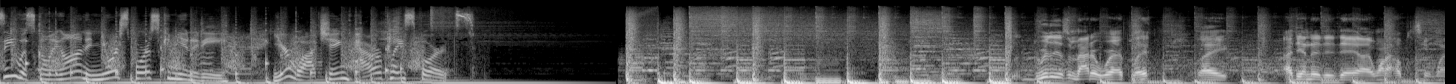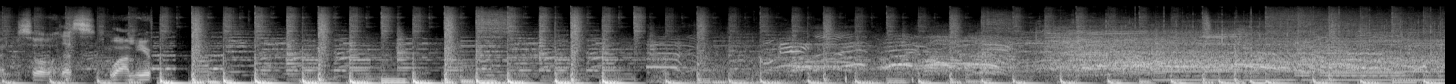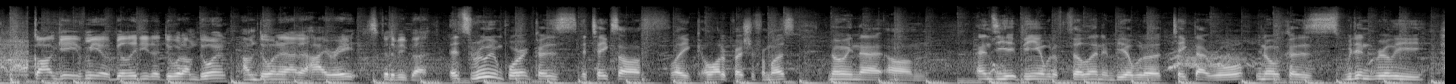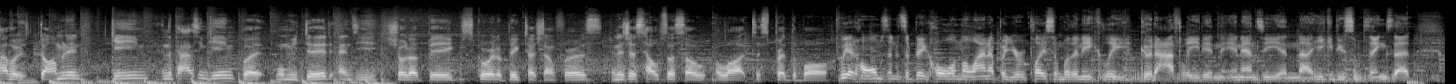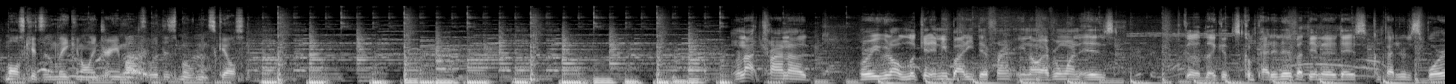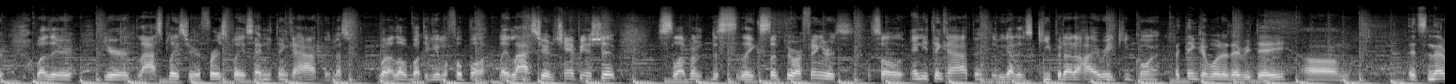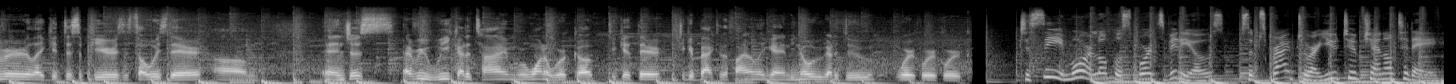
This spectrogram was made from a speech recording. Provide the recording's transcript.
See what's going on in your sports community. You're watching Power Play Sports. It really doesn't matter where I play. Like, at the end of the day, I want to help the team win. So that's why I'm here. Gave me ability to do what I'm doing. I'm doing it at a high rate. It's good to be back. It's really important because it takes off like a lot of pressure from us, knowing that um, NZ being able to fill in and be able to take that role, you know, because we didn't really have a dominant game in the passing game, but when we did, NZ showed up big, scored a big touchdown for us, and it just helps us out a lot to spread the ball. We had Holmes, and it's a big hole in the lineup, but you replace him with an equally good athlete in, in NZ, and uh, he can do some things that most kids in the league can only dream of with his movement skills. We're not trying to, we don't look at anybody different. You know, everyone is good. Like it's competitive. At the end of the day, it's a competitive sport. Whether you're last place or your first place, anything can happen. That's what I love about the game of football. Like last year, the championship, slept, just like slipped through our fingers. So anything can happen. So we got to just keep it at a high rate, keep going. I think about it every day. Um, it's never like it disappears. It's always there. Um, and just every week at a time, we want to work up to get there, to get back to the final again. You know what we got to do, work, work, work. To see more local sports videos, subscribe to our YouTube channel today.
